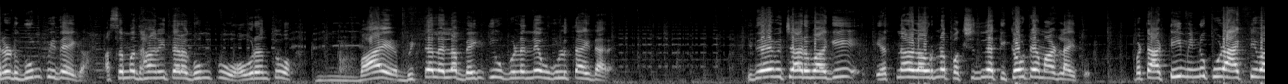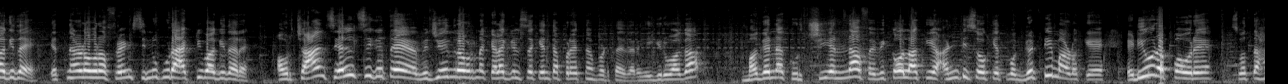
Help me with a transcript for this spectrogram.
ಎರಡು ಗುಂಪಿದೆ ಈಗ. ಅಸಮಾಧಾನಿತರ ಗುಂಪು. ಅವರಂತೂ ಬಾಯ್, ಬಿಟ್ಟಲೆಲ್ಲ ಬೆಂಕಿ ಉಗುಳನ್ನೇ ಉಗುಳ್ತಾ ಇದ್ದಾರೆ. ಇದೇ ವಿಚಾರವಾಗಿ ಯತ್ನಾಳ್ ಅವ್ರನ್ನ ಪಕ್ಷದಿಂದ ಕಿಕೌಟೆ ಮಾಡಲಾಯಿತು. ಬಟ್ ಆ ಟೀಮ್ ಇನ್ನೂ ಕೂಡ ಆಕ್ಟಿವ್ ಆಗಿದೆ. ಯತ್ನಾಳ್ ಅವರ ಫ್ರೆಂಡ್ಸ್ ಇನ್ನೂ ಕೂಡ ಆಕ್ಟಿವ್ ಆಗಿದ್ದಾರೆ. ಅವ್ರ ಚಾನ್ಸ್ ಎಲ್ಲಿ ಸಿಗುತ್ತೆ ವಿಜೇಂದ್ರ ಅವ್ರನ್ನ ಕೆಳಗಿಳ್ಸಕ್ಕೆ ಅಂತ ಪ್ರಯತ್ನ ಪಡ್ತಾ ಇದ್ದಾರೆ. ಹೀಗಿರುವಾಗ ಮಗನ ಕುರ್ಚಿಯನ್ನ ಫೆವಿಕಾಲ್ ಹಾಕಿ ಅಂಟಿಸೋಕೆ ಅಥವಾ ಗಟ್ಟಿ ಮಾಡೋಕೆ ಯಡಿಯೂರಪ್ಪ ಅವರೇ ಸ್ವತಃ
